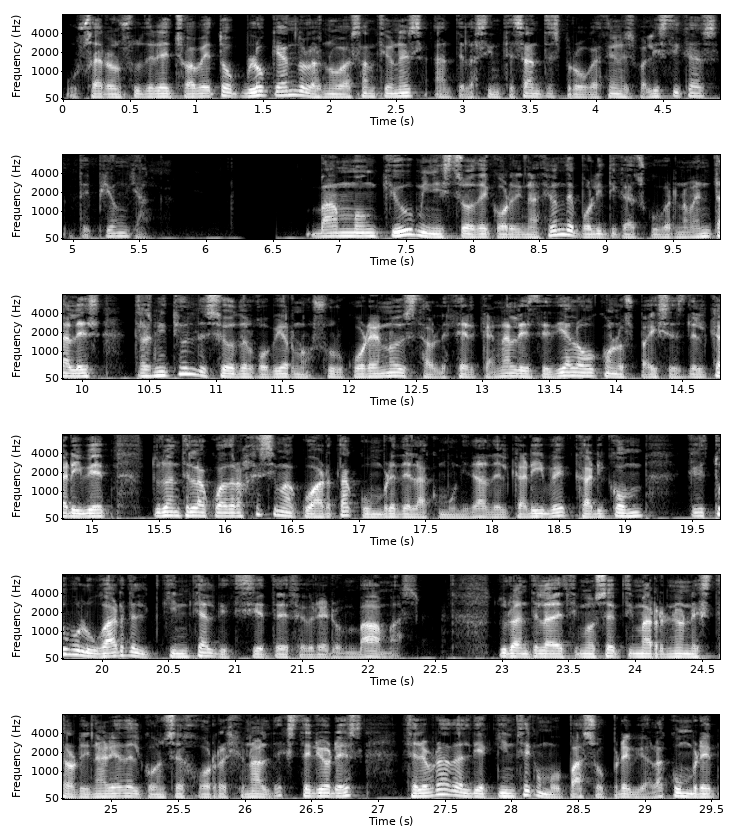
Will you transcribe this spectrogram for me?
usaron su derecho a veto bloqueando las nuevas sanciones ante las incesantes provocaciones balísticas de Pyongyang. Ban Mon-kyu, ministro de Coordinación de Políticas Gubernamentales, transmitió el deseo del gobierno surcoreano de establecer canales de diálogo con los países del Caribe durante la cuadragésima cuarta cumbre de la Comunidad del Caribe, CARICOM, que tuvo lugar del 15 al 17 de febrero en Bahamas. Durante la decimoséptima reunión extraordinaria del Consejo Regional de Exteriores, celebrada el día 15 como paso previo a la cumbre,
